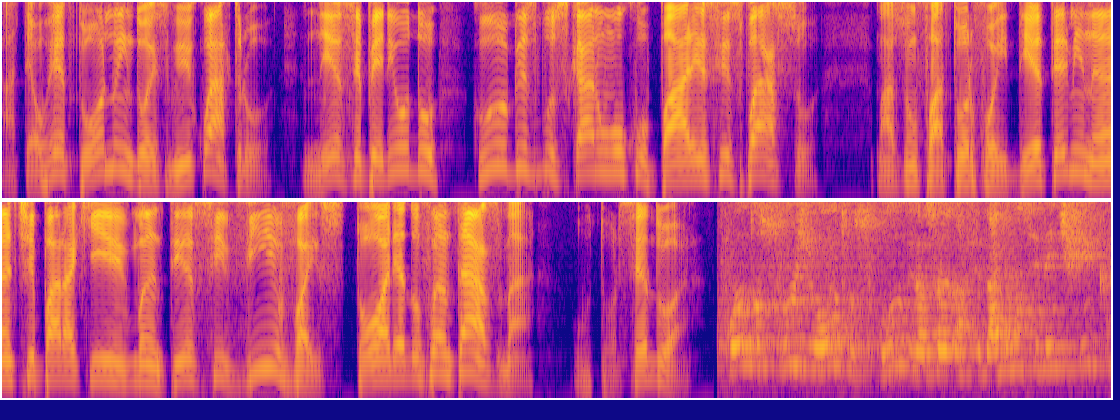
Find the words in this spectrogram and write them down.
até o retorno em 2004. Nesse período, clubes buscaram ocupar esse espaço, mas um fator foi determinante para que mantesse viva a história do fantasma: o torcedor. Quando surgem outros clubes, a cidade não se identifica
